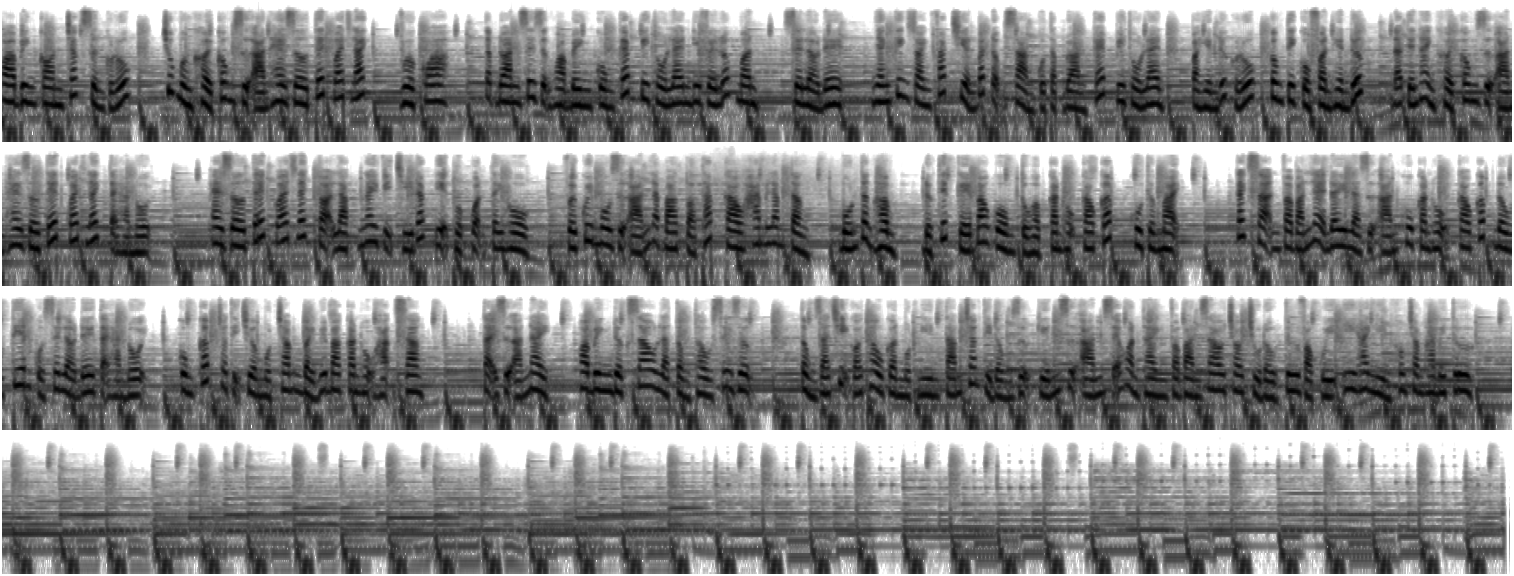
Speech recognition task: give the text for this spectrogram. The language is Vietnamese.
Hòa Bình Construction Jackson Group chúc mừng khởi công dự án Heather Tết Westlake. Vừa qua, Tập đoàn Xây dựng Hòa Bình cùng Capital Land Development CLD, nhánh kinh doanh phát triển bất động sản của tập đoàn Capital Land và Hiền Đức Group, công ty cổ phần Hiền Đức, đã tiến hành khởi công dự án Heather Tết Westlake tại Hà Nội. Heather Tết Westlake tọa lạc ngay vị trí đắc địa thuộc quận Tây Hồ, với quy mô dự án là 3 tòa tháp cao 25 tầng, 4 tầng hầm, được thiết kế bao gồm tổ hợp căn hộ cao cấp, khu thương mại, Khách sạn và bán lẻ đây là dự án khu căn hộ cao cấp đầu tiên của CLD tại Hà Nội, cung cấp cho thị trường 173 căn hộ hạng sang. Tại dự án này, Hòa Bình được giao là tổng thầu xây dựng. Tổng giá trị gói thầu gần 1.800 tỷ đồng dự kiến dự án sẽ hoàn thành và bàn giao cho chủ đầu tư vào quý Y 2024.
